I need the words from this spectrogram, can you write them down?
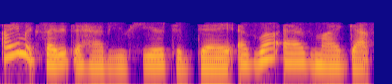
I am excited to have you here today, as well as my guest.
